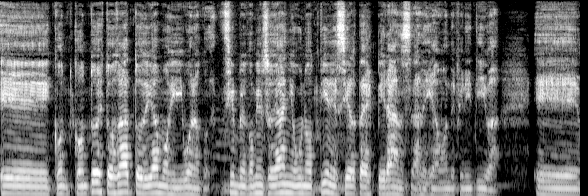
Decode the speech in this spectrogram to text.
Eh, con, todos estos datos, digamos, y bueno, siempre al comienzo de año uno tiene cierta esperanza, digamos, en definitiva. Eh,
